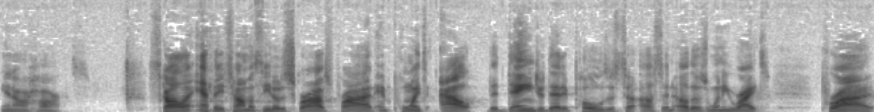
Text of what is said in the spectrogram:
in our hearts. Scholar Anthony Tomasino describes pride and points out the danger that it poses to us and others when he writes Pride,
